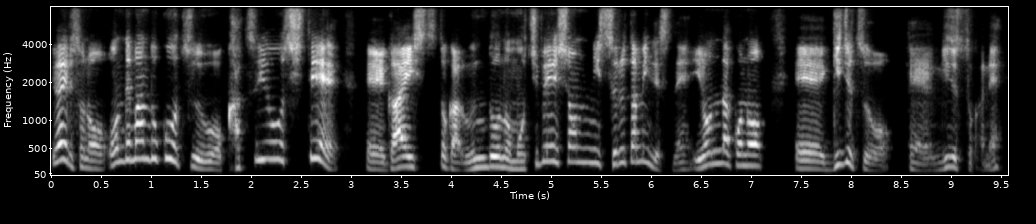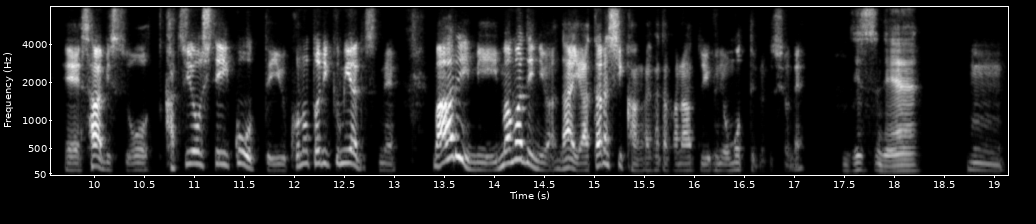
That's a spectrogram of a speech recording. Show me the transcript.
いわゆるそのオンデマンド交通を活用して、えー外出とか運動のモチベーションにするためにですね、いろんなこの、えー技術を、えー技術とかね、えーサービスを活用していこうっていう、この取り組みはですね、まあ、ある意味、今までにはない新しい考え方かなというふうに思ってるんですよね。ですね。うん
